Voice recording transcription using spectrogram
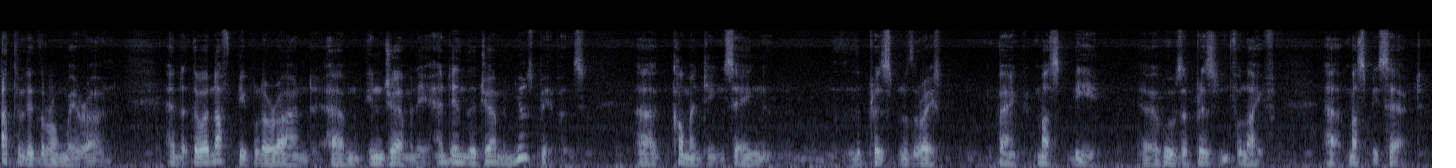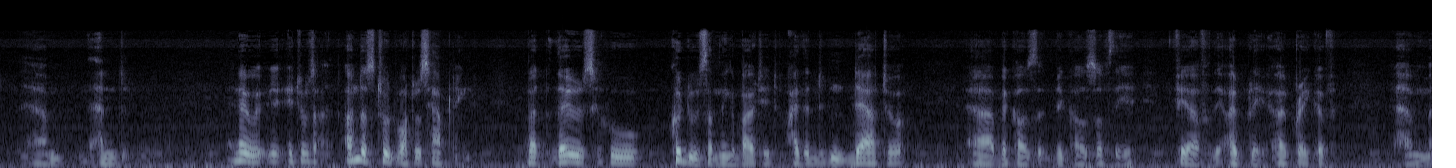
utterly the wrong way around. And there were enough people around um, in Germany and in the German newspapers uh, commenting, saying the president of the Reichsbank must be, uh, who was a president for life, uh, must be sacked. Um, and no, it, it, was understood what was happening, but those who could do something about it either didn't dare to, uh, because because of the fear for the outbreak, outbreak of um,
